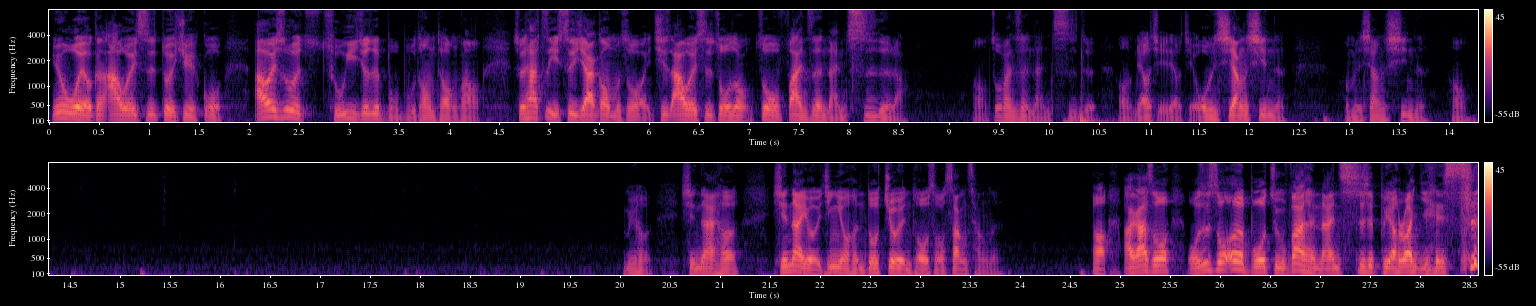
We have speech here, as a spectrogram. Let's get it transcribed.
因为我有跟阿威斯对决过，阿威斯的厨艺就是普普通通哈，所以他自己私底下跟我们说，其实阿威斯做中做饭是很难吃的啦，哦，做饭是很难吃的哦，了解了解，我们相信了，我们相信了哦，没有，现在和。现在有已经有很多救援投手上场了，哦，阿嘎说：“我是说二伯煮饭很难吃，不要乱掩饰。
